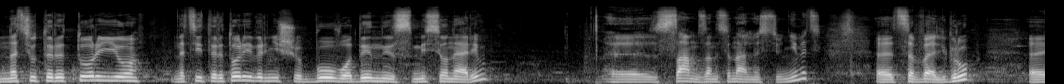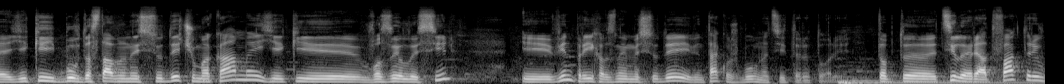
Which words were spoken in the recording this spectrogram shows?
на цю територію, на цій території, верніше, був один із місіонерів, сам за національністю німець, це Вельгруп, який був доставлений сюди чумаками, які возили сіль. І він приїхав з ними сюди, і він також був на цій території. Тобто цілий ряд факторів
